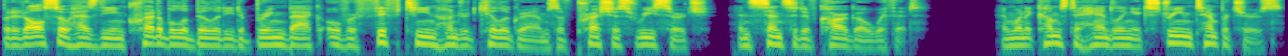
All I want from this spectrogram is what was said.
but it also has the incredible ability to bring back over 1,500 kilograms of precious research and sensitive cargo with it. And when it comes to handling extreme temperatures,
